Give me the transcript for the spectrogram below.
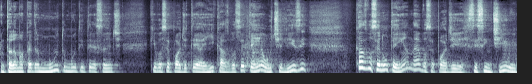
Então ela é uma pedra muito, muito interessante que você pode ter aí, caso você tenha, utilize. Caso você não tenha, né, você pode se sentir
